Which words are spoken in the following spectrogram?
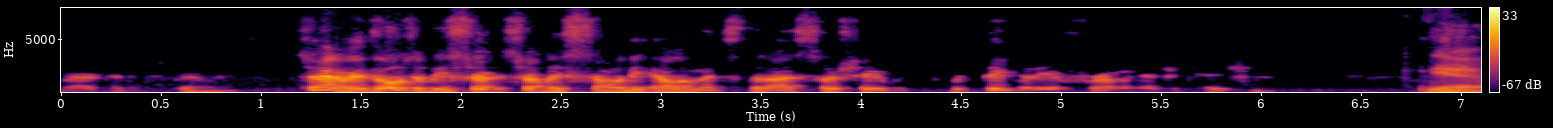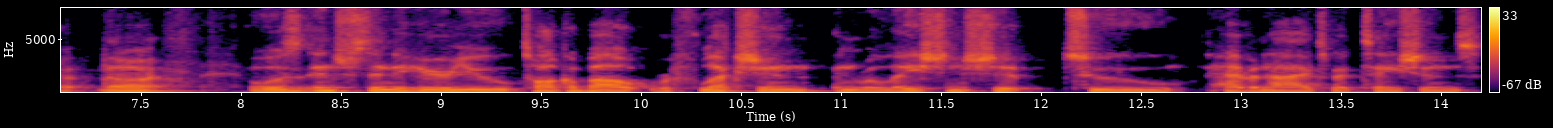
American experience. So anyway, those would be cer- certainly some of the elements that I associate with, with dignity affirming education. Yeah, no, it was interesting to hear you talk about reflection in relationship to having high expectations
